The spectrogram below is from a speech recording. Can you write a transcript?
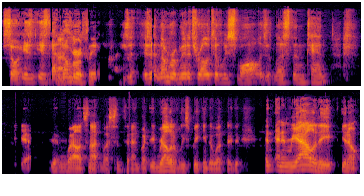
So is, is that Uh, number of, is, it- is that number of minutes relatively small? Is it less than 10? Yeah, well, it's not less than 10, but relatively speaking to what they do. And, and in reality, you know,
